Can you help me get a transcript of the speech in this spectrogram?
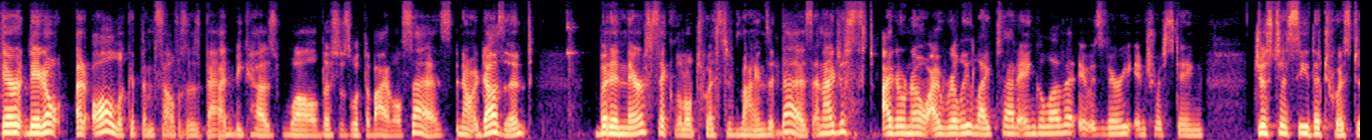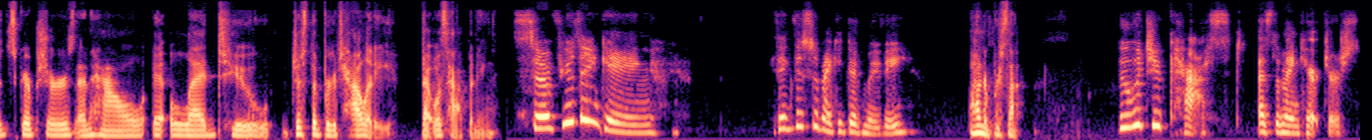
They're, they don't at all look at themselves as bad because, well, this is what the Bible says. Now, it doesn't but in their sick little twisted minds it does and i just i don't know i really liked that angle of it it was very interesting just to see the twisted scriptures and how it led to just the brutality that was happening. So if you're thinking, you think this would make a good movie? 100%. Who would you cast as the main characters?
